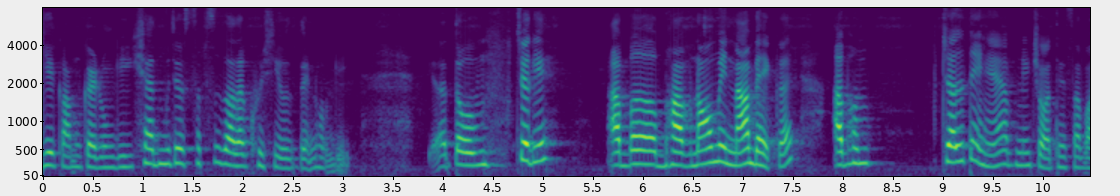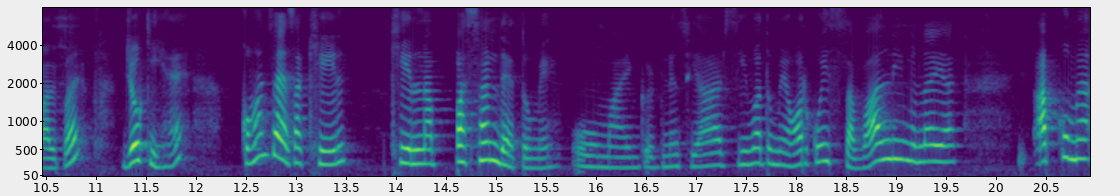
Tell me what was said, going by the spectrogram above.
ये काम करूँगी। शायद मुझे सबसे ज़्यादा खुशी उस दिन होगी। तो चलिए, अब भावनाओं में ना बहकर, अब हम चलते हैं अपने चौथे सवाल पर, जो कि है, कौन सा ऐसा खेल खेलना पसंद है तुम्हें? ओ माय गुडनेस यार, सीमा, तुम्हें और कोई सवाल नहीं मिला यार। आपको मैं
